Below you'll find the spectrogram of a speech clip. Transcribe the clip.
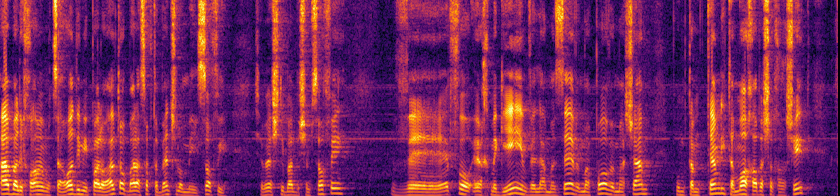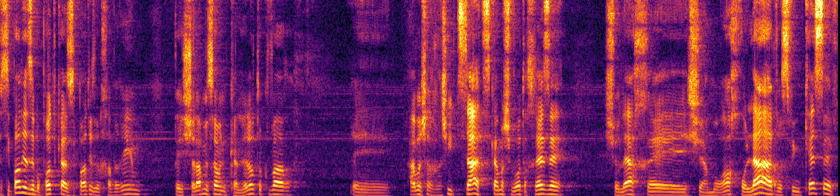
אבא לכאורה ממוצא הודי מפאלו אלטו, בא לאסוף את הבן שלו מסופי, שבן שלי בא בשם סופי, ואיפה, איך מגיעים, ולמה זה, ומה פה, ומה שם, הוא מטמטם לי את המוח, אבא של חרשית, וסיפרתי את זה בפודקאסט, סיפרתי את זה לחברים, בשלב מסוים אני מקלל אותו כבר, אה, אבא של חרשית צץ כמה שבועות אחרי זה, שולח אה, שהמורה חולה ואוספים כסף,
